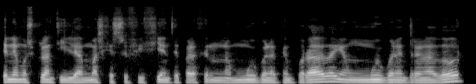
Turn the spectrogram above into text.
tenemos plantilla más que suficiente para hacer una muy buena temporada y un muy buen entrenador.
